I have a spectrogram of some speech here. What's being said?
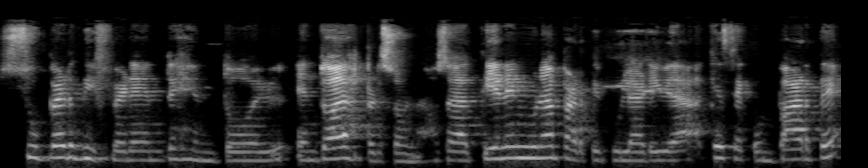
súper diferentes en, todo en todas las personas, o sea, tienen una particularidad que se comparte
